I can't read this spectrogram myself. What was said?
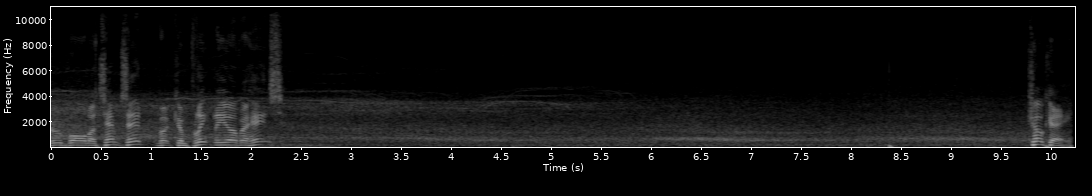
Through ball attempted, but completely overhit. Koke.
